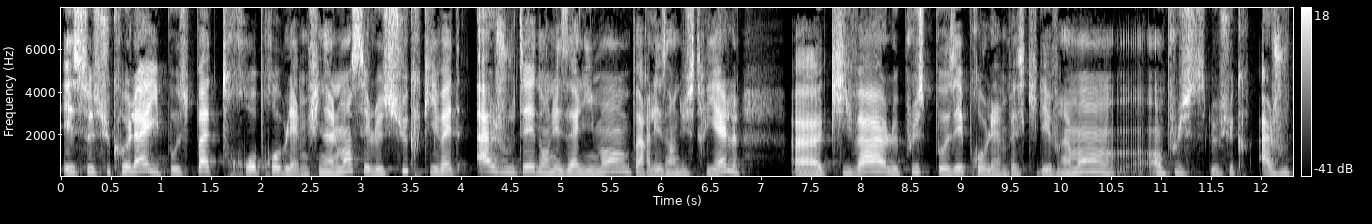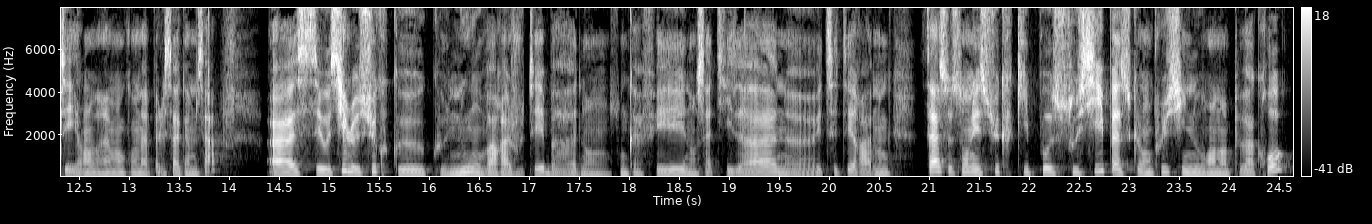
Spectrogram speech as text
Et ce sucre-là, il pose pas trop problème. Finalement, c'est le sucre qui va être ajouté dans les aliments par les industriels euh, qui va le plus poser problème parce qu'il est vraiment en plus le sucre ajouté, hein, vraiment qu'on appelle ça comme ça. Euh, c'est aussi le sucre que, que nous on va rajouter bah, dans son café, dans sa tisane, euh, etc. Donc ça, ce sont les sucres qui posent souci parce qu'en plus ils nous rendent un peu accros.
